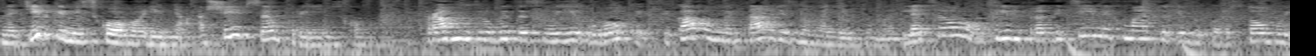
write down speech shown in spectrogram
не тільки міського рівня, а ще й всеукраїнського. Прагну зробити свої уроки цікавими та різноманітними. Для цього, окрім традиційних методів, використовую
